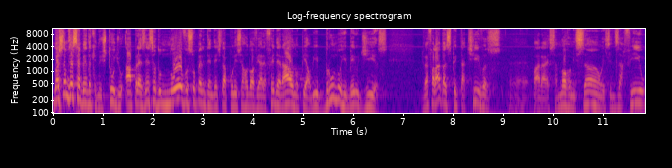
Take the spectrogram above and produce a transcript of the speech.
Nós estamos recebendo aqui no estúdio a presença do novo superintendente da Polícia Rodoviária Federal no Piauí, Bruno Ribeiro Dias. Ele vai falar das expectativas é, para essa nova missão, esse desafio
